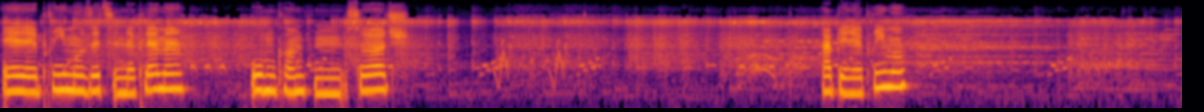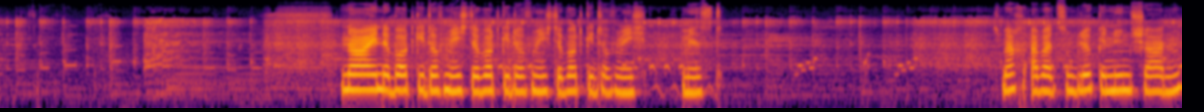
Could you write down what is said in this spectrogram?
El Primo sitzt in der Klemme. Oben kommt ein Search. Hab den El Primo. Nein, der Bot geht auf mich, der Bot geht auf mich, der Bot geht auf mich. Mist. Ich mache aber zum Glück genügend Schaden.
